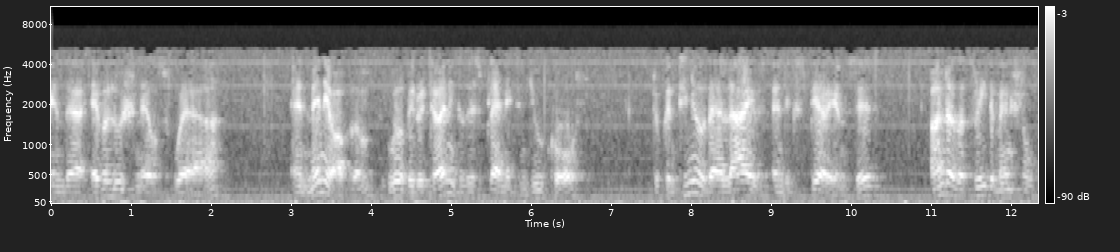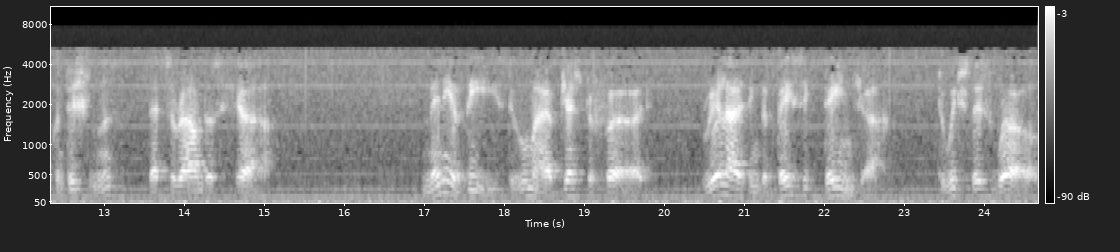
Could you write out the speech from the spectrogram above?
in their evolution elsewhere, and many of them will be returning to this planet in due course to continue their lives and experiences under the three-dimensional conditions that surround us here. Many of these to whom I have just referred, realizing the basic danger to which this world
